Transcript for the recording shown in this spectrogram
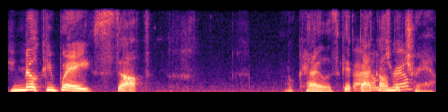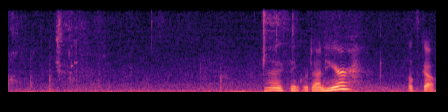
Milky Way stuff. Okay, let's get back, Back on the on the trail? trail. I think we're done here. Let's go.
